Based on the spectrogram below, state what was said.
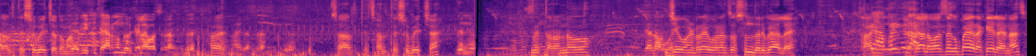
चालतंय शुभेच्छा त्या तुम्हाला दिवशी चार नंबर केला वाचला होय. चालतंय चालतंय शुभेच्छा. धन्यवाद. मित्रांनो जेवण ड्रायव्हरांचा सुंदर बी आलाय. आज संग पायरा केलाय ना आज?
